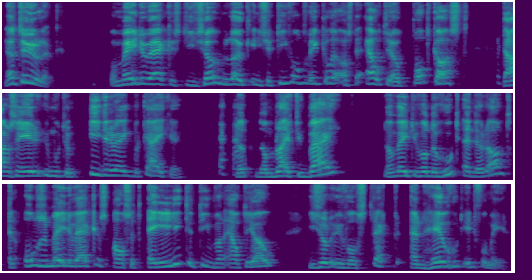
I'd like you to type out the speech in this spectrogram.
Natuurlijk. Voor medewerkers die zo'n leuk initiatief ontwikkelen als de LTO Podcast. Dames en heren, u moet hem iedere week bekijken. Dat, dan blijft u bij dan weet u van de hoed en de rand. En onze medewerkers, als het elite team van LTO, die zullen u volstrekt en heel goed informeren.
